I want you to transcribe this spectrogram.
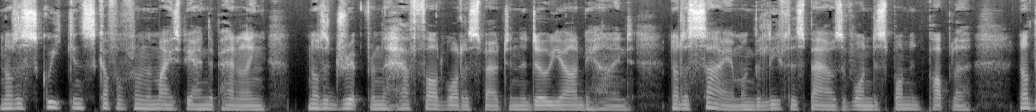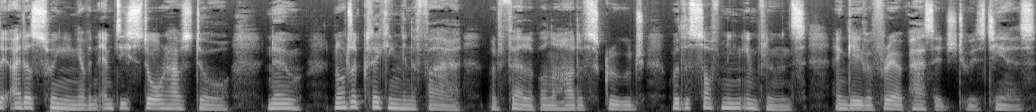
not a squeak and scuffle from the mice behind the panelling, not a drip from the half-thawed water-spout in the dull yard behind, not a sigh among the leafless boughs of one despondent poplar, not the idle swinging of an empty storehouse door, no, not a clicking in the fire, but fell upon the heart of Scrooge with a softening influence, and gave a freer passage to his tears.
